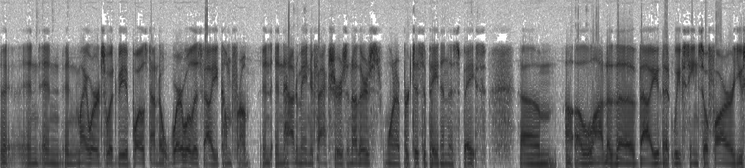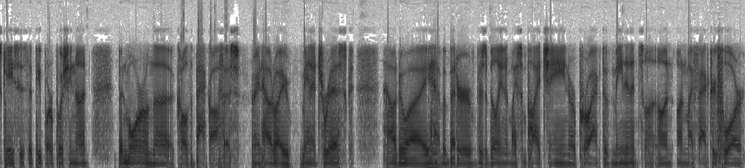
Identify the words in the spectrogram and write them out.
And in in my words would be it boils down to where will this value come from, and and how do manufacturers and others want to participate in this space. Um, a, a lot of the value that we've seen so far, use cases that people are pushing on, been more on the called the back office, right? How do I manage risk? How do I have a better visibility into my supply chain or proactive maintenance on, on, on my factory floor?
